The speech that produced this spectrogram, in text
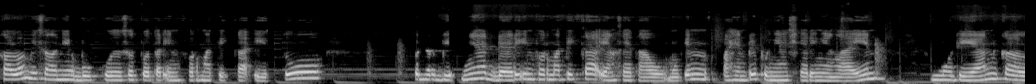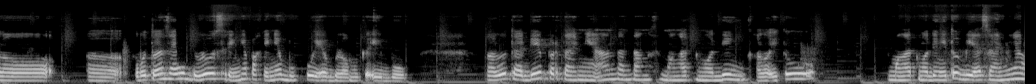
kalau misalnya buku seputar informatika itu penerbitnya dari informatika yang saya tahu. Mungkin Pak Henry punya sharing yang lain. Kemudian kalau eh, kebetulan saya dulu seringnya pakainya buku ya, belum ke e-book. Lalu tadi pertanyaan tentang semangat ngoding. Kalau itu semangat ngoding itu biasanya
